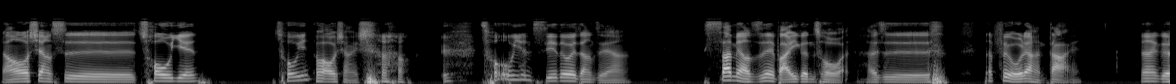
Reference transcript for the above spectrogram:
然后像是抽烟，抽烟的话我想一下，抽烟直接都会长怎样？三秒之内把一根抽完，还是 那肺活量很大哎，那个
